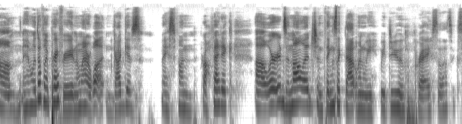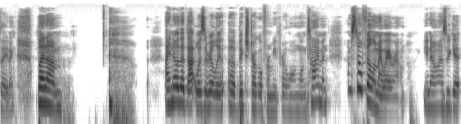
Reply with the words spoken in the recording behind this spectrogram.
um, and we'll definitely pray for you no matter what and god gives nice, fun prophetic uh, words and knowledge and things like that when we we do pray. So that's exciting. But um, I know that that was a really a big struggle for me for a long, long time, and I'm still feeling my way around. You know, as we get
